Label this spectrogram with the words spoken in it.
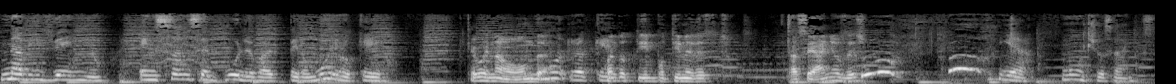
navideño en Sunset Boulevard, pero muy rockero. Qué buena onda. Muy rockero. ¿Cuánto tiempo tiene de esto? ¿Hace años de eso? Yeah, muchos años.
